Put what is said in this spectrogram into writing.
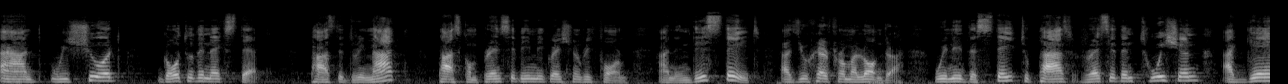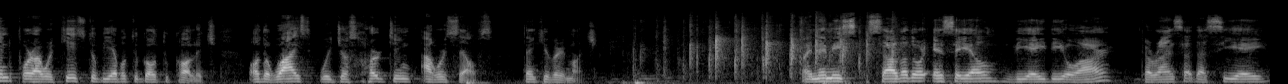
And we should go to the next step, pass the DREAM Act, pass comprehensive immigration reform. And in this state, as you heard from Alondra, we need the state to pass resident tuition again for our kids to be able to go to college. Otherwise, we're just hurting ourselves. Thank you very much. My name is Salvador, S A L V A D O R, Carranza, that's C A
